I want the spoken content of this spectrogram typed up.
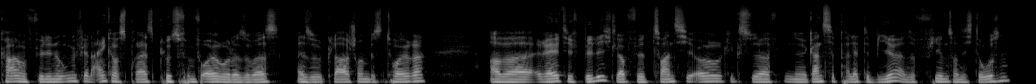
keine Ahnung, für den ungefähr einen Einkaufspreis plus 5 Euro oder sowas. Also klar, schon ein bisschen teurer. aber relativ billig. Ich glaube, für 20 Euro kriegst du da eine ganze Palette Bier, also 24 Dosen.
